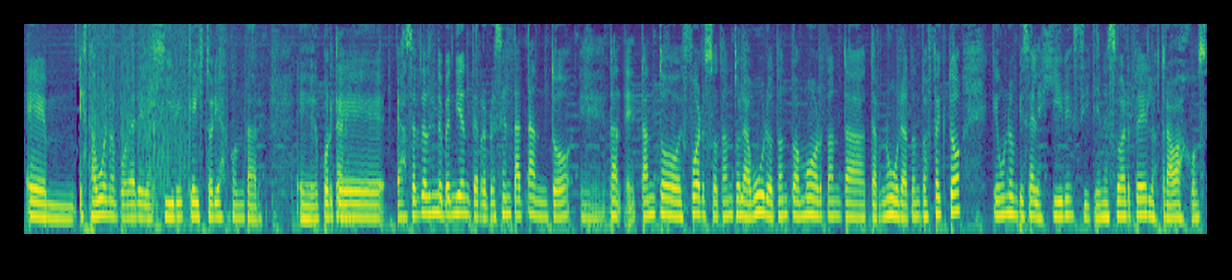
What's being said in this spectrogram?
eh, está bueno poder elegir qué historias contar. Eh, porque hacer teatro independiente representa tanto, eh, tan- eh, tanto esfuerzo, tanto laburo, tanto amor, tanta ternura, tanto afecto, que uno empieza a elegir, si tiene suerte, los trabajos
